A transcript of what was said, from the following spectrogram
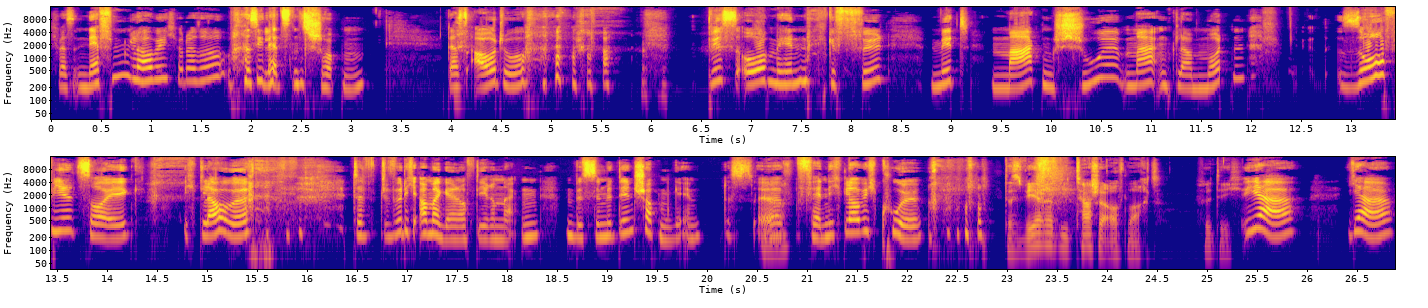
ich weiß, Neffen, glaube ich, oder so, war sie letztens shoppen. Das Auto war bis oben hin gefüllt mit Markenschuhe, Markenklamotten, so viel Zeug. Ich glaube, da würde ich auch mal gerne auf deren Nacken ein bisschen mit denen shoppen gehen. Das äh, Ja. fände ich, glaube ich, cool. Das wäre die Tasche aufmacht für dich. Ja, ja.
